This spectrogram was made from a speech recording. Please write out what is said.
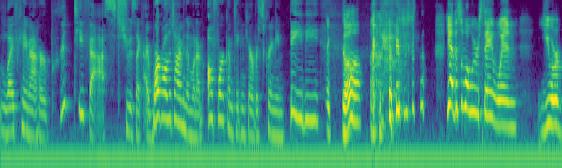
life came at her pretty fast. She was like, I work all the time and then when I'm off work I'm taking care of a screaming baby. Like, duh. yeah, this is what we were saying when you were.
